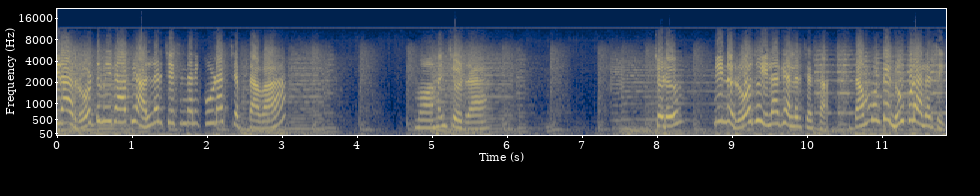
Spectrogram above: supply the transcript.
ఇలా రోడ్డు మీద ఆపి అల్లరి చేసిందని కూడా చెప్తావా? మోహన్ చూడరా. చూడు నిన్ను రోజు ఇలాగే అల్లరి చేస్తా. దమ్ముంటే నువ్వు కూడా అల్లరి చెయ్యి.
